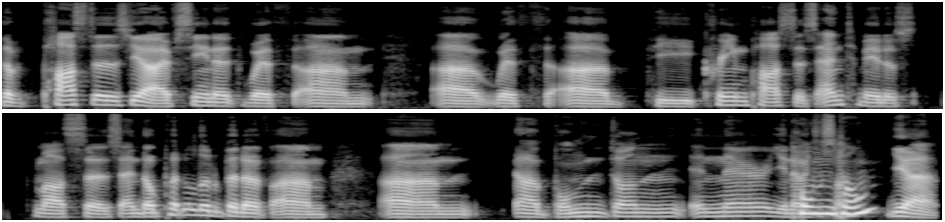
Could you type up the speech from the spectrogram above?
the pastas, yeah, I've seen it with um, uh, with uh, the cream pastas and tomatoes pastas, and they'll put a little bit of um, um, uh, bomdon in there. You know, just some- Bomdon? yeah,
